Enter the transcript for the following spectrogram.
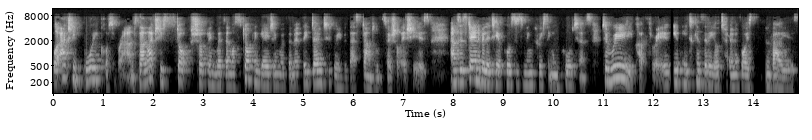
will actually boycott a brand. They'll actually stop shopping with them or stop engaging with them if they don't agree with their stand on social issues. And sustainability, of course, is an increasing importance. To really cut through, you need to consider your tone of voice and values.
